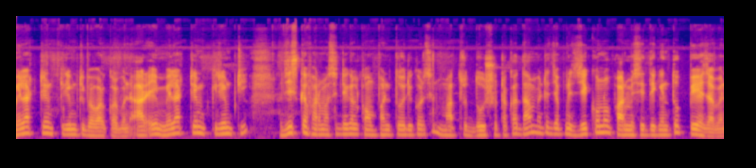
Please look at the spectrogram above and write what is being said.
মেলাট্রিম ক্রিমটি ব্যবহার করবেন। আর এই মেলাট্রিম ক্রিমটি জিসকা ফার্মাসিউটিক্যাল কোম্পানি তৈরি করেছেন, মাত্র দুশো টাকা দাম। এটা যে আপনি যে কোনো ফার্মেসিতে কিন্তু পেয়ে যাবেন।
